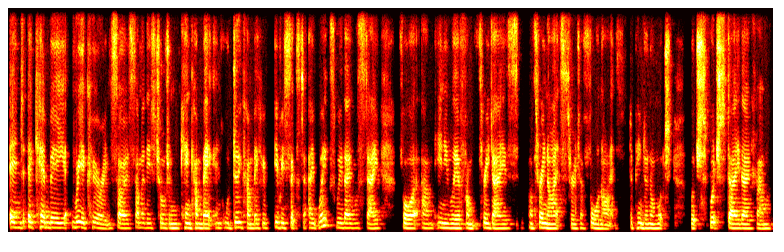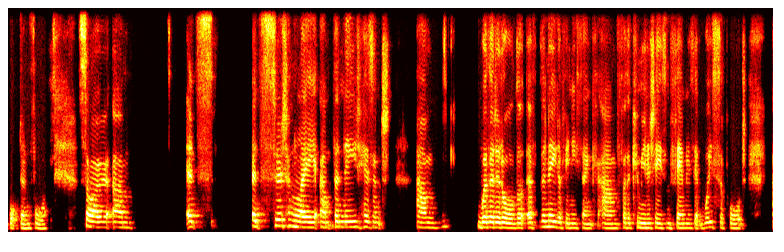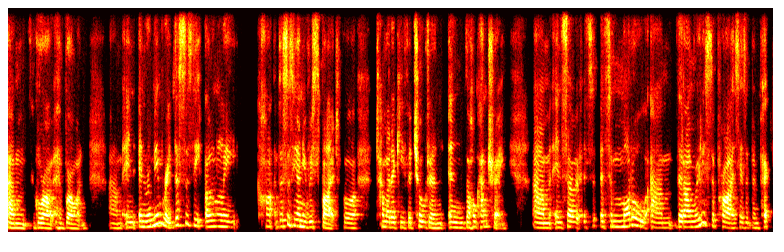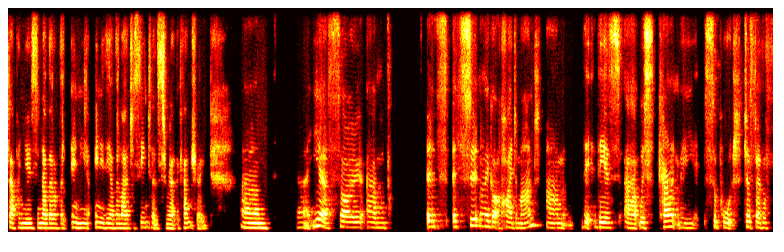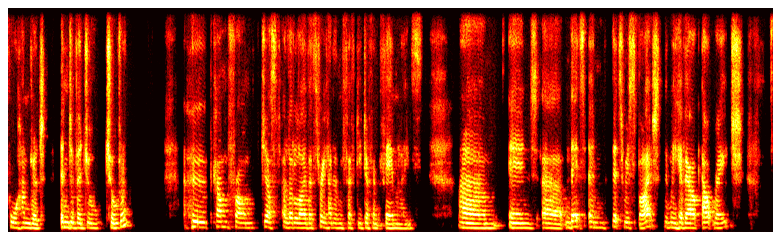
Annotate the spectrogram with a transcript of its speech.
and it can be reoccurring. So some of these children can come back and or do come back every six to eight weeks, where they will stay for um, anywhere from three days or three nights through to four nights, depending on which which which stay they've um, booked in for. So um, it's it's certainly um, the need hasn't um, withered at all. The the need, of anything, um, for the communities and families that we support grow have grown. And and remembering this is the only this is the only respite for tamariki for children in the whole country. Um, and so it's it's a model um, that I'm really surprised hasn't been picked up and used in other any any of the other larger centres throughout the country. Um, uh, yeah, so um, it's it's certainly got high demand. Um, there's uh, we currently support just over 400 individual children who come from just a little over 350 different families um, and uh, that's and that's respite. Then we have our outreach,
